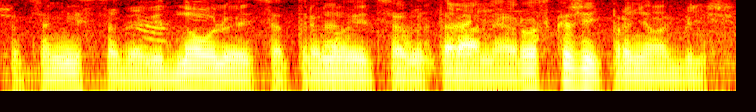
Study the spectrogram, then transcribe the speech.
що це місце, де відновлюються, тренуються ветерани. Розкажіть про нього більше.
